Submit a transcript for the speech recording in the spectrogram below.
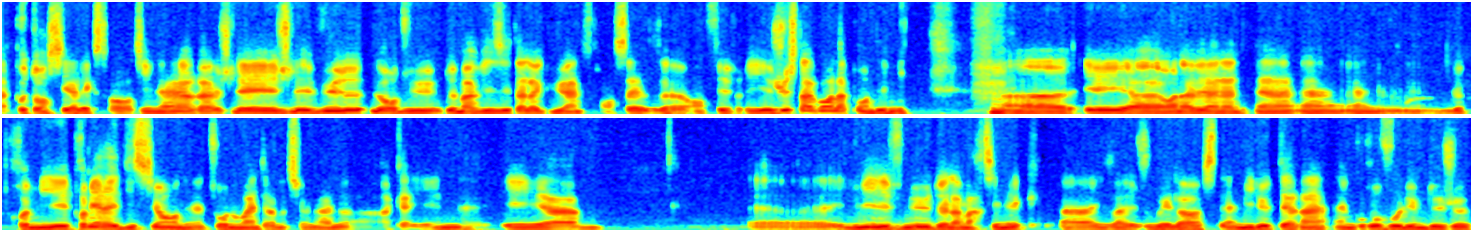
un potentiel extraordinaire. Euh, Je l'ai, je l'ai vu lors du, de ma visite à la Guyane française euh, en février, juste avant la pandémie. Euh, et euh, on avait un, un, un, un- le premier première édition d'un tournoi international à Cayenne. Et euh, lui, il est venu de la Martinique. Il a joué là. C'était un milieu de terrain, un gros volume de jeu.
